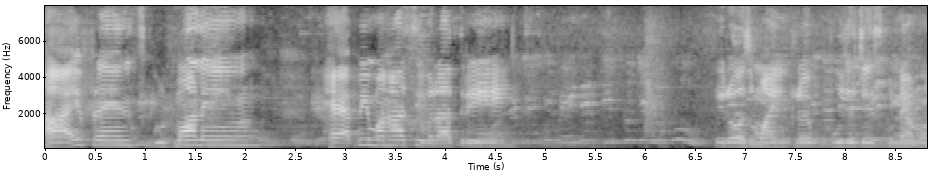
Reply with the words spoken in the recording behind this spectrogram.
Hi friends good morning. Happy Mahashivaratri. ఈరోజు మా ఇంట్లో పూజ చేసుకున్నాము.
